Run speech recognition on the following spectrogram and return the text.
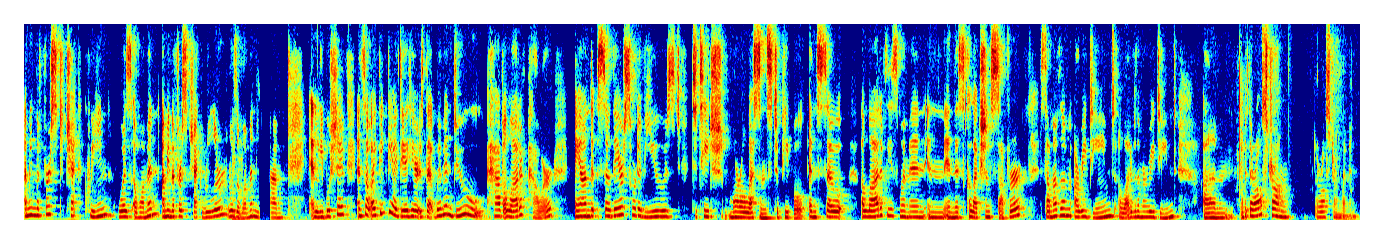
I mean, the first Czech queen was a woman. I mean, the first Czech ruler was mm-hmm. a woman, um, and Libuše. And so I think the idea here is that women do have a lot of power. And so they're sort of used to teach moral lessons to people. And so a lot of these women in, in this collection suffer. Some of them are redeemed, a lot of them are redeemed. Um, but they're all strong. They're all strong women.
